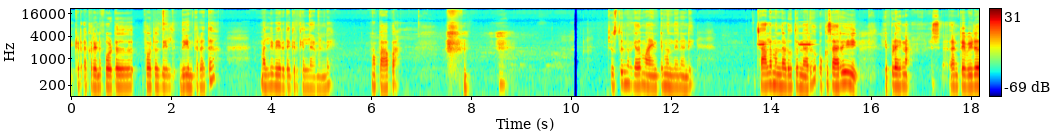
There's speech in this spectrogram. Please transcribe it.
ఇక్కడ ఒక రెండు ఫోటో ఫోటోస్ దిగి దిగిన తర్వాత మళ్ళీ వేరే దగ్గరికి వెళ్ళామండి. మా పాప. చూస్తున్నారు కదా మా ఇంటి ముందేనండి. చాలామంది అడుగుతున్నారు. ఒకసారి ఎప్పుడైనా అంటే వీడియో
